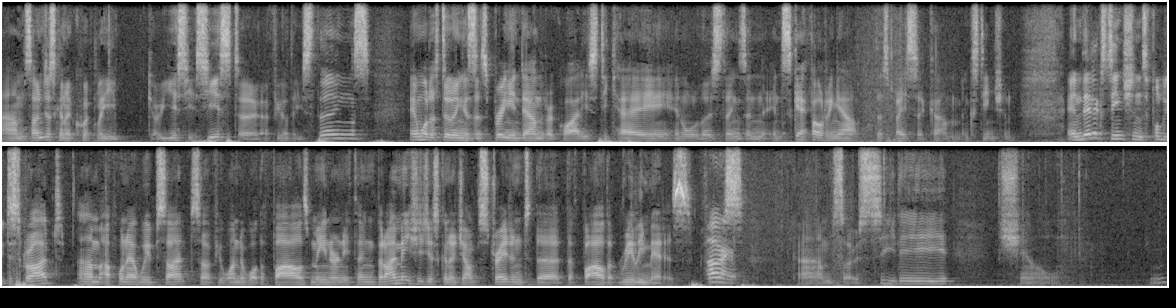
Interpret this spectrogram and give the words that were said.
Um, so I'm just going to quickly go yes, yes, yes to a few of these things. And what it's doing is it's bringing down the required SDK and all of those things and, and scaffolding out this basic um, extension. And that extension is fully described um, up on our website. So if you wonder what the files mean or anything, but I'm actually just going to jump straight into the, the file that really matters for All this. Um, so CD channel. ooh,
